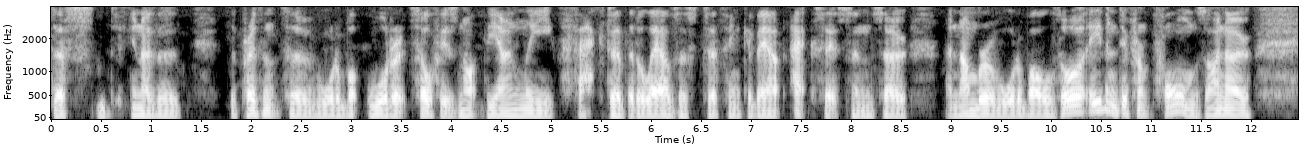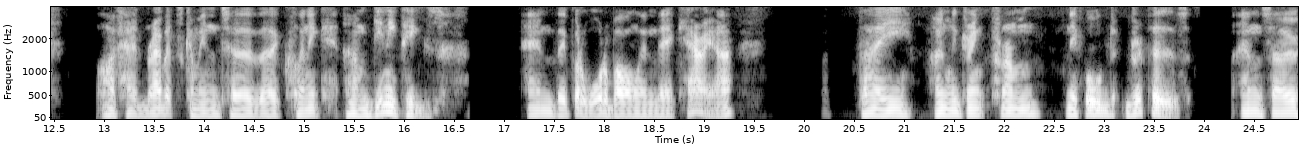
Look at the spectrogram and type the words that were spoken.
just you know the the presence of water water itself is not the only factor that allows us to think about access, and so a number of water bowls or even different forms. I know I've had rabbits come into the clinic, um, guinea pigs, and they've got a water bowl in their carrier. They only drink from nippled drippers and so,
